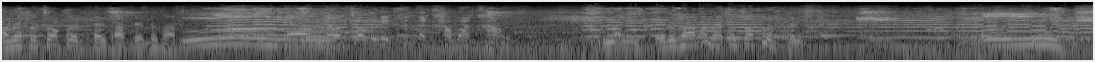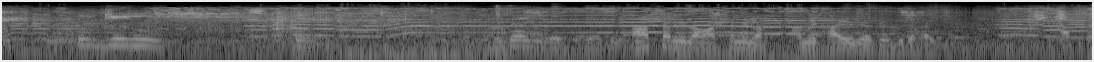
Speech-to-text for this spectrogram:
আমি একটা চকলেট খাই থাক এটা থাক। চকলেটটা খাবা খাও না এটা থাক আমি একটা চকলেট খাই। আচ্ছা নিলাম আচ্ছা নিলাম। আমি খাইয়ে দিয়ে দুটো খাই। আচ্ছা।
